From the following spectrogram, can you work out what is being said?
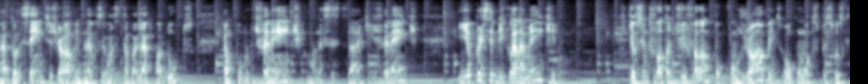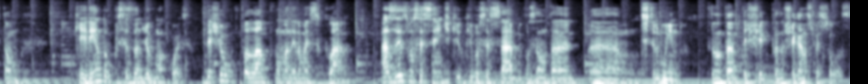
adolescentes, jovens, né? Você começa a trabalhar com adultos, é um público diferente, com uma necessidade diferente. E eu percebi claramente que eu sinto falta de falar um pouco com os jovens ou com outras pessoas que estão querendo ou precisando de alguma coisa. Deixa eu falar de uma maneira mais clara. Às vezes você sente que o que você sabe você não está uh, distribuindo, você não está fazendo chegar nas pessoas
